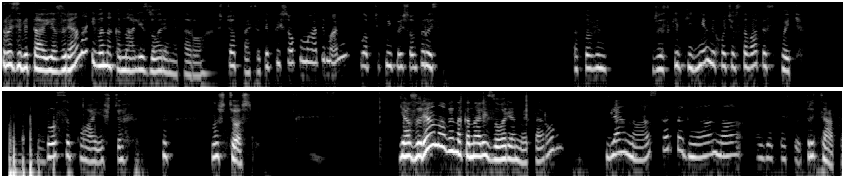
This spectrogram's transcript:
Друзі, вітаю! Я Зоряна і ви на каналі Зоряне Таро. Що, Птася, ти прийшов допомагати мамі? Хлопчик мій прийшов, Тарусь. А то він вже скільки днів не хоче вставати, спить. Досипає ще. Ну що ж, я Зоряна, ви на каналі Зоряне Таро. Для нас карта дня на яке сьогодні? 30.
